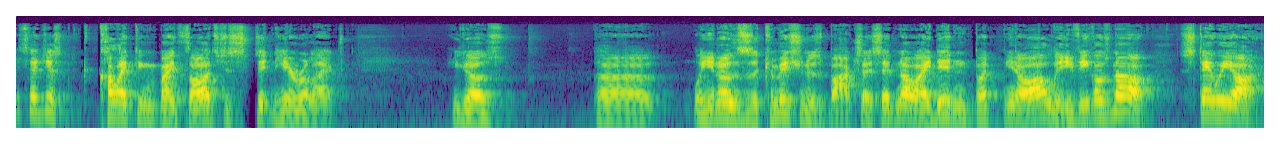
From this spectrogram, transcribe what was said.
I said, "Just collecting my thoughts, just sitting here, relaxed." He goes, uh, "Well, you know this is a commissioner's box." I said, "No, I didn't, but you know I'll leave." He goes, "No, stay where you are.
